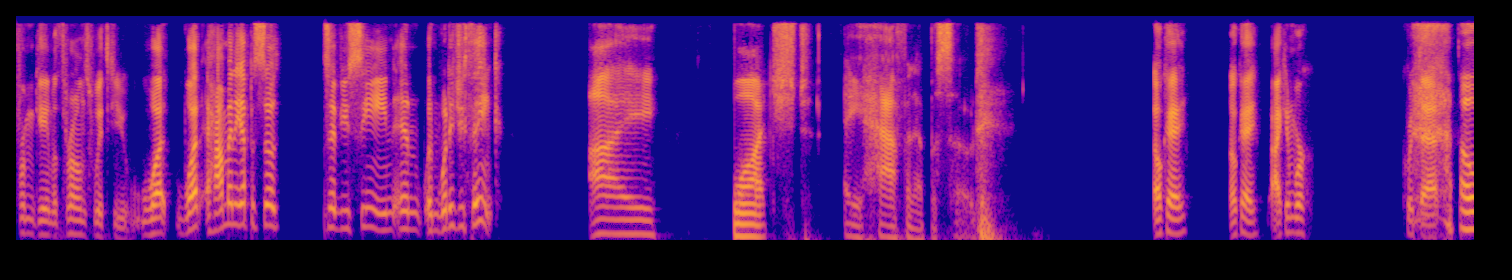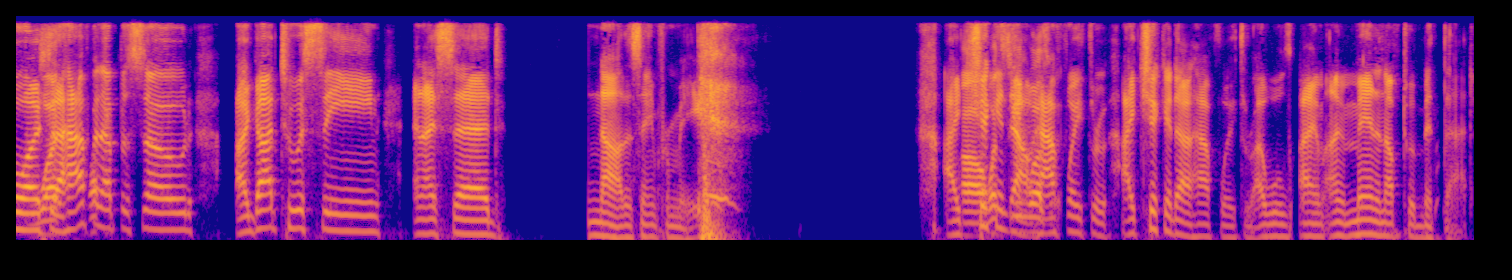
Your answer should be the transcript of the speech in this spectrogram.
from Game of Thrones with you. What what how many episodes have you seen and, and what did you think? I watched a half an episode. Okay. Okay, I can work with that. I watched What- a half what- an episode. I got to a scene and I said, "Nah, this ain't for me." I Oh, chickened out was it? halfway through. I chickened out halfway through. I will. I am. I'm man enough to admit that.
